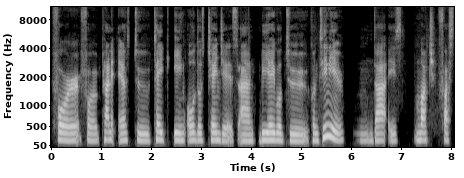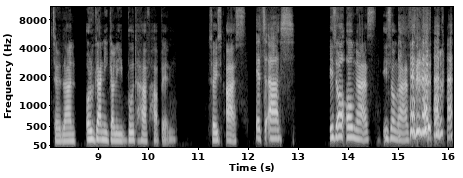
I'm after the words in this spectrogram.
for for planet Earth to take in all those changes and be able to continue, mm, that is much faster than organically would have happened. So it's us. It's us. It's on, on us. It's on us.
